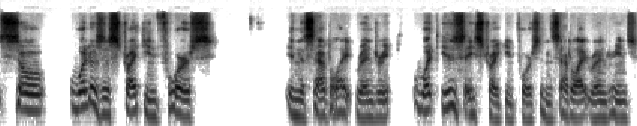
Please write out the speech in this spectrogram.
so what is a striking force in the satellite rendering? What is a striking force in the satellite renderings?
